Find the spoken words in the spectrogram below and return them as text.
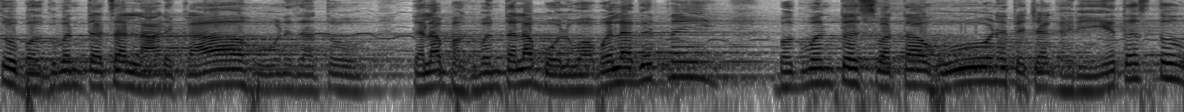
तो भगवंताचा लाडका होऊन जातो. त्याला भगवंताला बोलवावं लागत नाही. भगवंत स्वतःहून त्याच्या घरी येत असतो.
